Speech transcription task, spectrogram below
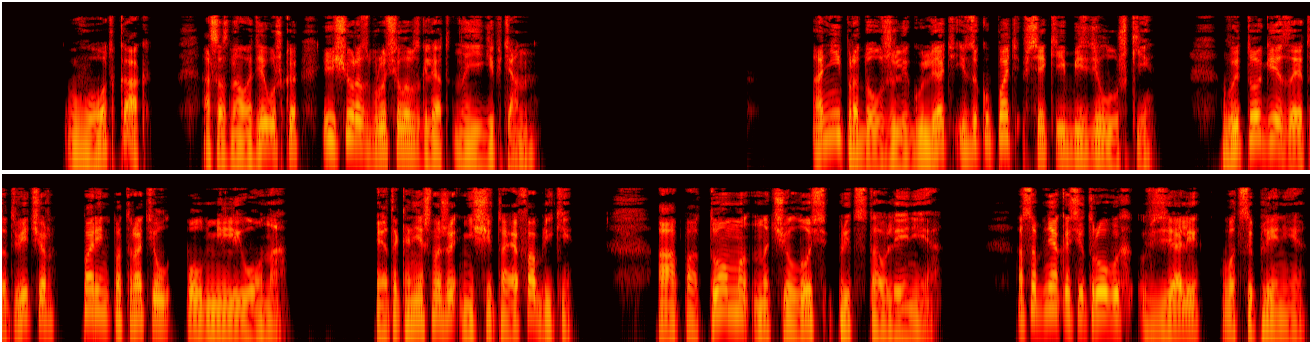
— Вот как! — осознала девушка и еще раз бросила взгляд на египтян. Они продолжили гулять и закупать всякие безделушки. В итоге за этот вечер парень потратил полмиллиона. Это, конечно же, не считая фабрики. А потом началось представление. Особняк Осетровых взяли в оцепление.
